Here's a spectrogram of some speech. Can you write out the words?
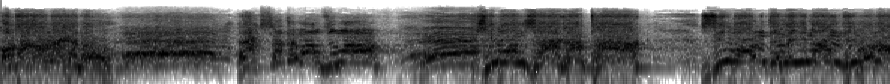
কথা বলো না কেন? একসাথে বল যুবক। জীবন জাগা থাক জীবন দেবে ইমান দিব না।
